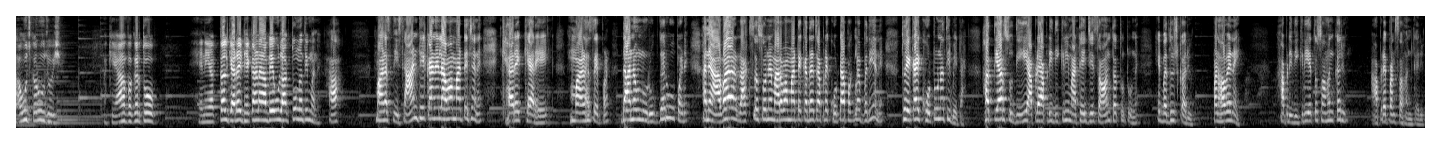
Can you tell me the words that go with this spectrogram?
આવું જ કરવું જોઈશે. બાકી આ વગર તો એની અક્કલ ક્યારેય ઠેકાણે આવે એવું લાગતું નથી મને. હા માણસની શાન ઠેકાણે લાવવા માટે છે ને ક્યારેક ક્યારેક માણસે પણ દાનવનું રૂપ ધરવું પડે. અને આવા રાક્ષસોને મારવા માટે કદાચ આપણે ખોટા પગલાં ભરીએ ને તો એ કાંઈ ખોટું નથી બેટા. અત્યાર સુધી આપણે આપણી દીકરી માટે જે સહન થતું હતું ને એ બધું જ કર્યું. પણ હવે નહીં. આપણી દીકરીએ તો સહન કર્યું. આપણે પણ સહન કર્યું.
